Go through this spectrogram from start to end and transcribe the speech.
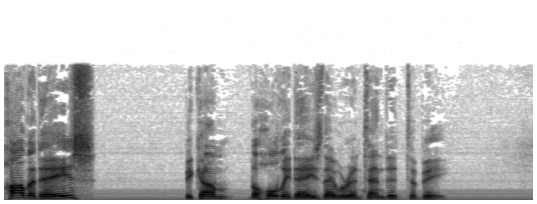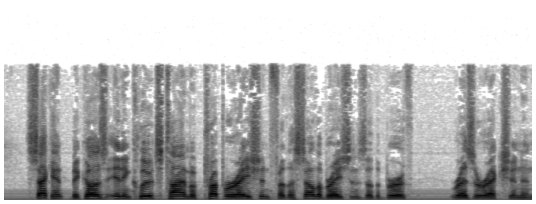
holidays become the holy days they were intended to be. Second, because it includes time of preparation for the celebrations of the birth resurrection and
